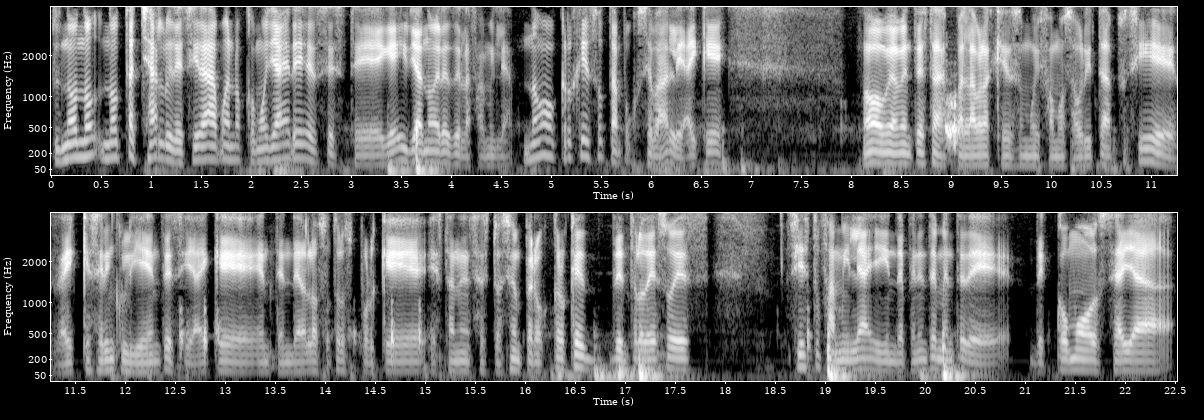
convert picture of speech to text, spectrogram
Pues no, no, no tacharlo y decir, ah, bueno, como ya eres este gay, ya no eres de la familia. No, creo que eso tampoco se vale. Hay que no, obviamente esta palabra que es muy famosa ahorita, pues sí, hay que ser incluyentes y hay que entender a los otros por qué están en esa situación, pero creo que dentro de eso es, si es tu familia y independientemente de, de cómo se haya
